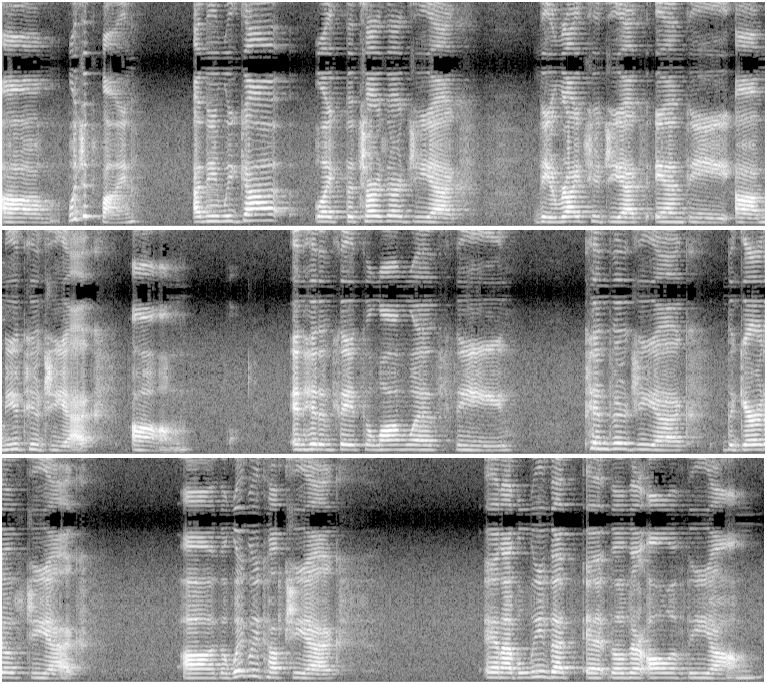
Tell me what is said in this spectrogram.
um, which is fine. I mean, we got like the Charizard GX, the Raichu GX, and the uh, Mewtwo GX um, in Hidden Fates, along with the Pinsir GX, the Gyarados GX, uh, the Wigglytuff GX, and I believe that it, those are all of the um,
